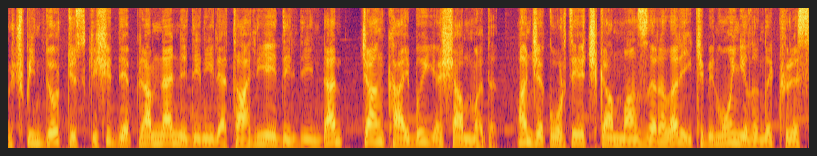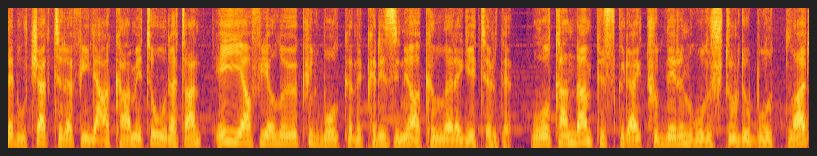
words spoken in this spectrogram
3400 kişi depremler nedeniyle tahliye edildiğinden can kaybı yaşanmadı. Ancak ortaya çıkan manzaralar 2010 yılında küresel uçak trafiğiyle akamete uğratan Eyjafjallajökull volkanı krizini akıllara getirdi. Volkandan püsküren küllerin oluşturduğu bulutlar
